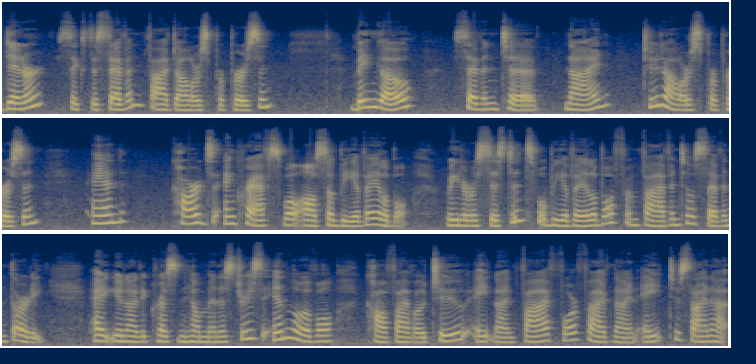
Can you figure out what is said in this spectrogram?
dinner 6 to 7, $5 per person, bingo 7 to 9, $2 per person, and cards and crafts will also be available. Reader assistance will be available from 5 until 7:30 at United Crescent Hill Ministries in Louisville. Call 502-895-4598 to sign up.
